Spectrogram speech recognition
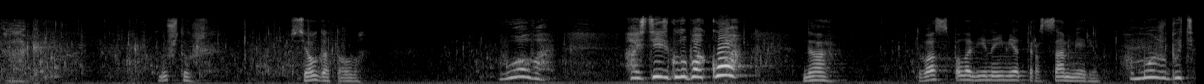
Так. Ну что ж, все готово. Вова, а здесь глубоко? Да, два с половиной метра, сам мерил. А может быть,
